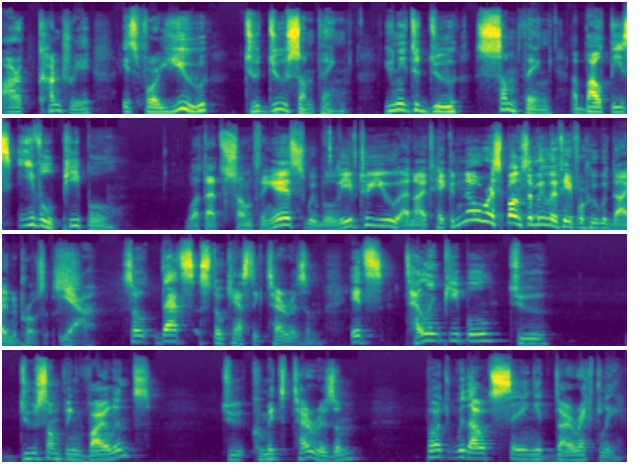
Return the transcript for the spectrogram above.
our country is for you to do something. You need to do something about these evil people. What that something is, we will leave to you, and I take no responsibility for who would die in the process. Yeah. So that's stochastic terrorism. It's telling people to do something violent, to commit terrorism, but without saying it directly.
